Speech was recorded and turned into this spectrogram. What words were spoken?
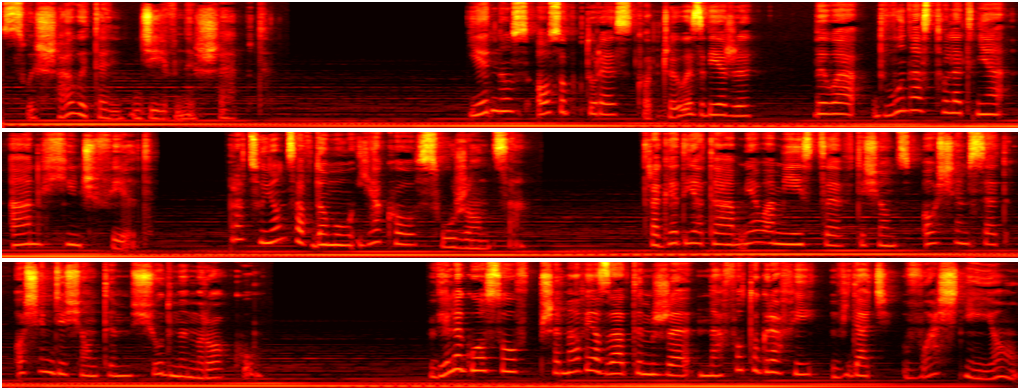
słyszały ten dziwny szept. Jedną z osób, które skoczyły z wieży, była dwunastoletnia Anne Hinchfield, pracująca w domu jako służąca. Tragedia ta miała miejsce w 1887 roku. Wiele głosów przemawia za tym, że na fotografii widać właśnie ją.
